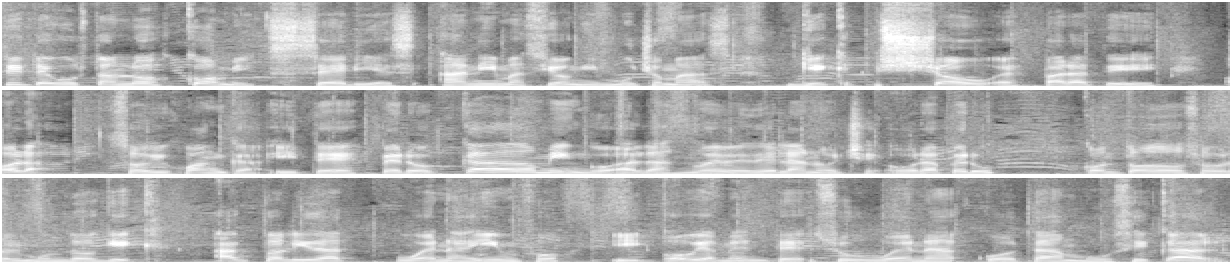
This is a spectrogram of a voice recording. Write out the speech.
Si te gustan los cómics, series, animación y mucho más, Geek Show es para ti. Hola, soy Juanca y te espero cada domingo a las 9 de la noche, hora Perú, con todo sobre el mundo geek, actualidad, buena info y obviamente su buena cuota musical.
